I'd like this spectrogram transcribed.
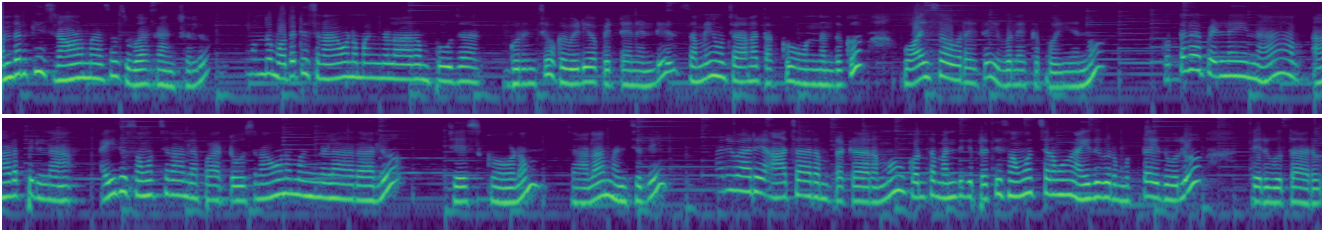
అందరికీ శ్రావణ మాస శుభాకాంక్షలు. ముందు మొదటి శ్రావణ మంగళవారం పూజ గురించి ఒక వీడియో పెట్టానండి. సమయం చాలా తక్కువ ఉన్నందుకు వాయిస్ ఓవర్ అయితే ఇవ్వలేకపోయాను. కొత్తగా పెళ్ళైన ఆడపిల్ల ఐదు సంవత్సరాల పాటు శ్రావణ మంగళారాలు చేసుకోవడం చాలా మంచిది. వారి వారి ఆచారం ప్రకారము కొంతమందికి ప్రతి సంవత్సరము ఐదుగురు ముత్తైదువులు పెరుగుతారు.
